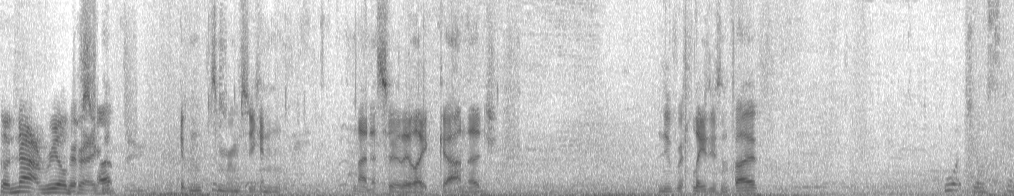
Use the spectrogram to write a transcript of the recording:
so not real Rift dragon swap. things. Give him some room so you can not necessarily like uh, get on edge. New rift lasers in five. Watch your step.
